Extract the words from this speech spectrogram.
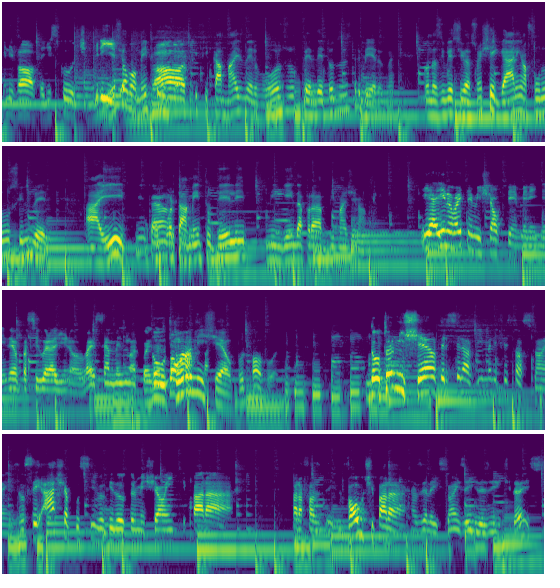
ele volta, discute, briga. esse é o momento que ele volta. que ficar mais nervoso, perder todas as estribeiras, né? Quando as investigações chegarem a fundo nos filhos dele. Aí, o Então, comportamento dele, ninguém dá pra imaginar. e aí não vai ter Michel Temer, entendeu? Pra segurar de novo. Vai ser a mesma coisa. Bom, Doutor Rafa, Michel, por favor. Doutor Michel, terceira via manifestações. Você acha possível que Doutor Michel entre para para fazer volte para as eleições aí de 2022?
